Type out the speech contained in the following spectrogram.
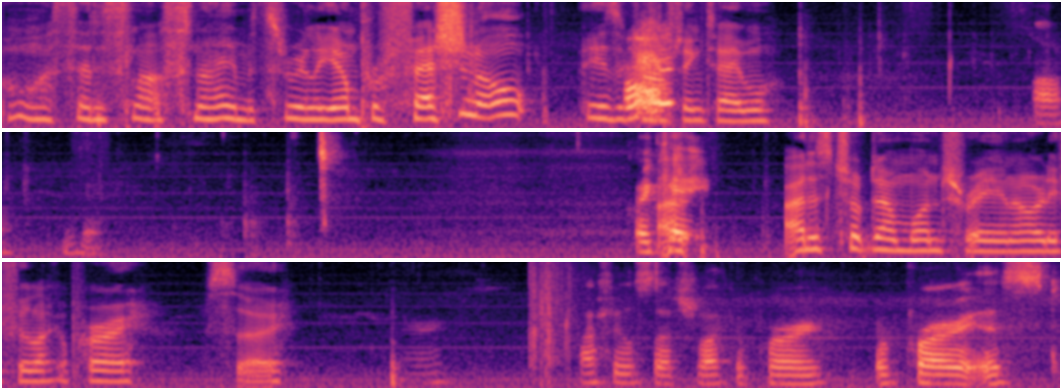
Oh, I said his last name. It's really unprofessional. Here's a Oh. crafting table. Oh, okay. Okay. I just chopped down one tree and I already feel like a pro. So, I feel such like a pro, a proist,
